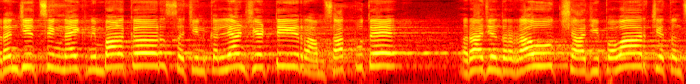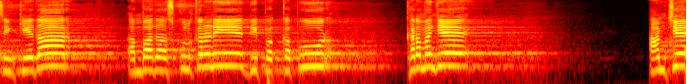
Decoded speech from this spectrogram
रणजित सिंग नाईक निंबाळकर सचिन कल्याण शेट्टी राम सातपुते राजेंद्र राऊत शहाजी पवार चेतन सिंग केदार अंबादास कुलकर्णी दीपक कपूर. खरं म्हणजे आमचे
